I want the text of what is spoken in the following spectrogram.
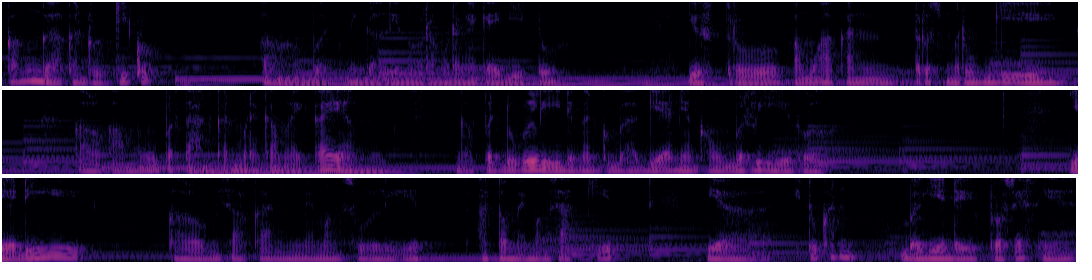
kamu nggak akan rugi kok uh, buat ninggalin orang-orang kayak gitu justru kamu akan terus merugi kalau kamu pertahankan mereka-mereka yang gak peduli dengan kebahagiaan yang kamu beri gitu loh. Jadi kalau misalkan memang sulit atau memang sakit, ya itu kan bagian dari prosesnya.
